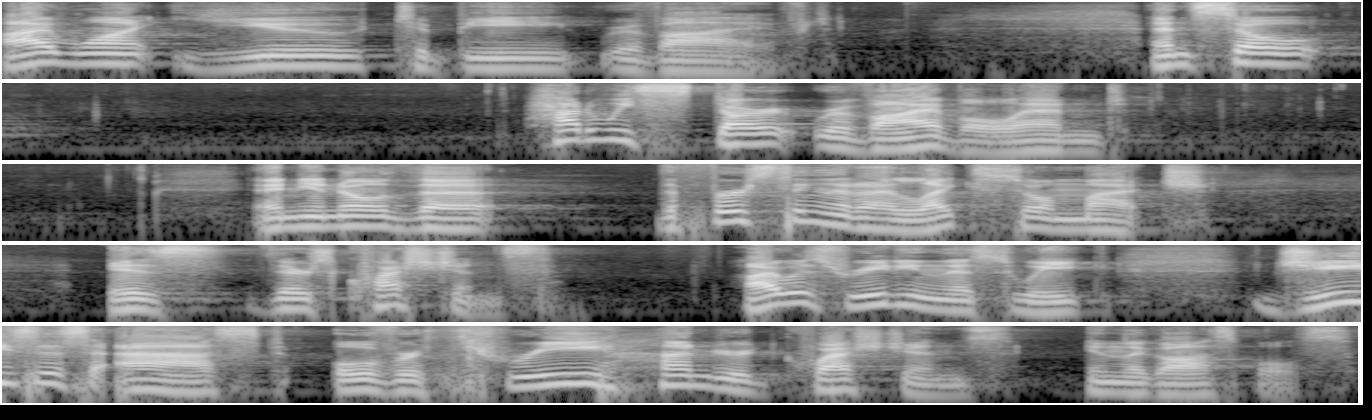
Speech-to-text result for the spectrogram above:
I want you to be revived. And so, how do we start revival? And, and you know, the, the first thing that I like so much is there's questions. I was reading this week, Jesus asked over 300 questions in the Gospels.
